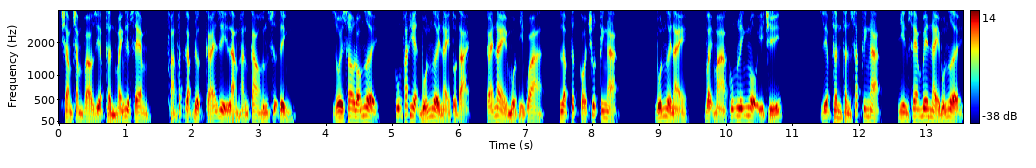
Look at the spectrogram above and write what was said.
chằm chằm vào diệp thần mãnh liệt xem phản phất gặp được cái gì làm hắn cao hứng sự tình. Rồi sau đó người, cũng phát hiện bốn người này tồn tại, cái này một nhìn qua, lập tức có chút kinh ngạc. Bốn người này, vậy mà cũng lĩnh ngộ ý chí diệp thần thần sắc kinh ngạc, nhìn xem bên này bốn người,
